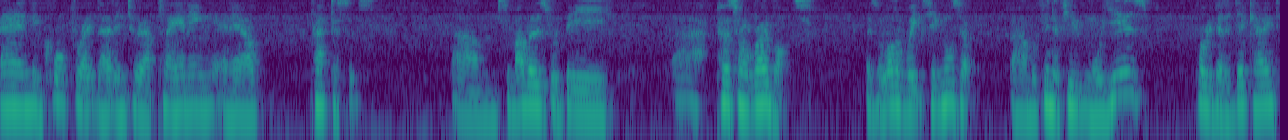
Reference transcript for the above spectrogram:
and incorporate that into our planning and our practices. Um, some others would be uh, personal robots. There's a lot of weak signals that um, within a few more years, probably about a decade,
